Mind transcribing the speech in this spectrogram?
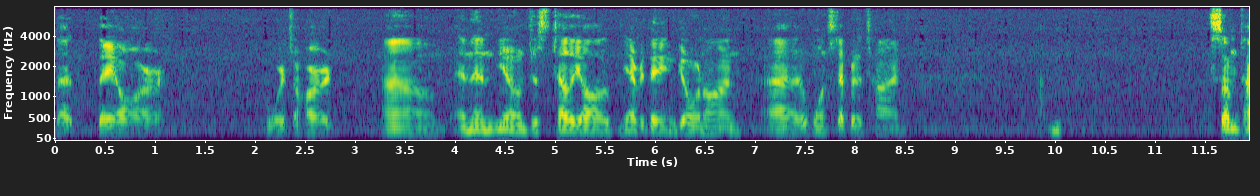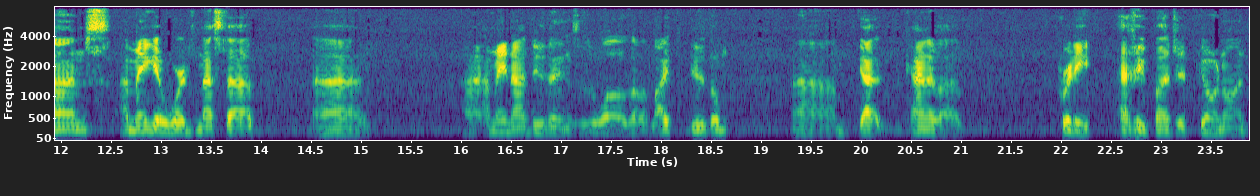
that they are. Words are hard. Um, and then you know just tell y'all everything going on uh, one step at a time. Sometimes I may get words messed up. Uh, I, may not do things as well as I would like to do them. Um, got kind of a pretty heavy budget going on,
